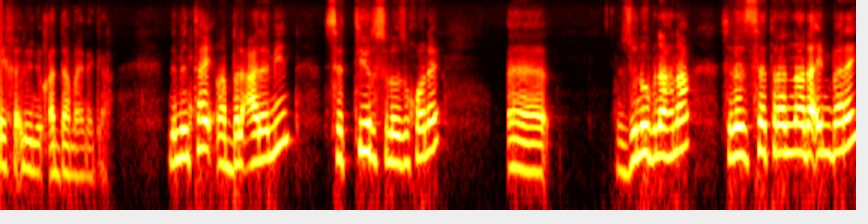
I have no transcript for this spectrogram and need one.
ኣይኽእልን እዩ ቀዳማይ ነገር ንምንታይ ረብልዓለሚን ሰቲር ስለ ዝኾነ ዝኑብ ናህና ስለ ዝሰትረልና ዳ እምበረይ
